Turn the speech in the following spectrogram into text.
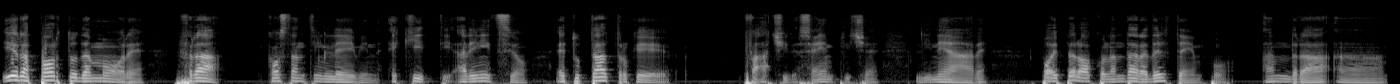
il rapporto d'amore fra Konstantin Levin e Kitty all'inizio è tutt'altro che facile, semplice, lineare, poi però con l'andare del tempo andrà uh,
